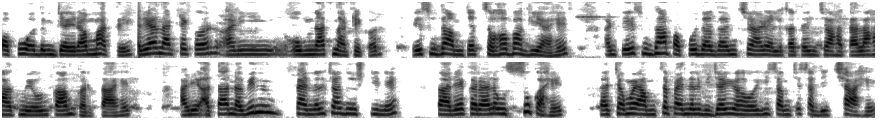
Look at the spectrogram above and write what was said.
पप्पू अदम जयराम म्हात्रे रिया नाटेकर आणि ओमनाथ नाटेकर हे सुद्धा आमच्यात सहभागी आहेत. आणि ते सुद्धा पप्पू दादांच्या आणि अलकाताईंच्या हाताला हात मिळवून काम करत आहेत. आणि आता नवीन पॅनलच्या दृष्टीने कार्य करायला उत्सुक आहेत. त्याच्यामुळे आमचं पॅनल विजयी हवं हीच आमची सदिच्छा आहे.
